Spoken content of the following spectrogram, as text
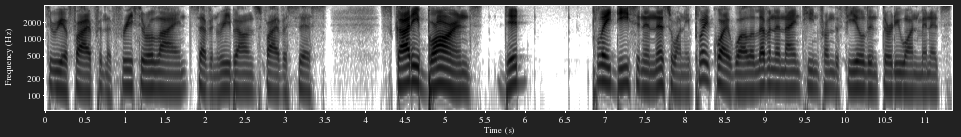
3 of 5 from the free throw line, 7 rebounds, 5 assists. Scotty Barnes did play decent in this one. He played quite well, 11 to 19 from the field in 31 minutes,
